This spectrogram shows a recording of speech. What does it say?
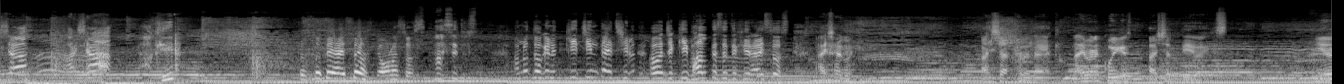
আয়শা আয়শা। আকিব? দোস্ত তুই আইসোস কেমন আছোস? আছি দোস্ত আমরা তো ওখানে কি চিন্তায় ছিল? আমার যে কি ভালতেছে তুই ফিরে আইসোস। আয়শা কই? আয়শা ফেলে নাই নাই মানে কই গেছে? আয়শা বিয়ে হয়ে গেছে। বিয়ে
